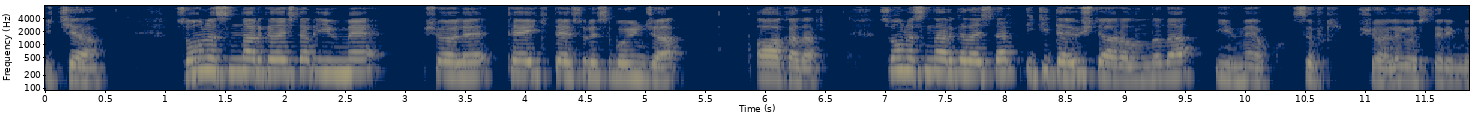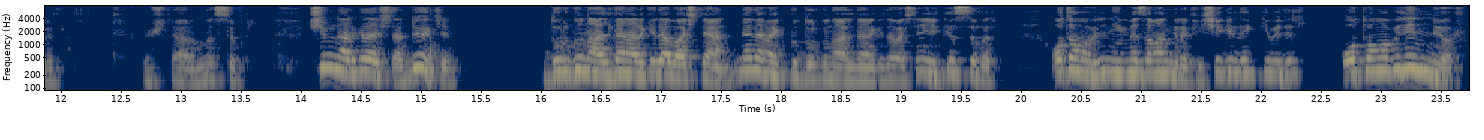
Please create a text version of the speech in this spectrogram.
2A. Sonrasında arkadaşlar ivme şöyle T2T süresi boyunca A kadar. Sonrasında arkadaşlar 2T 3T aralığında da ivme yok. 0. Şöyle göstereyim grafikte. 3T aralığında 0. Şimdi arkadaşlar diyor ki durgun halden harekete başlayan. Ne demek bu durgun halden harekete başlayan? İlk hız 0. Otomobilin ivme zaman grafiği şekildeki gibidir. Otomobilin diyor.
